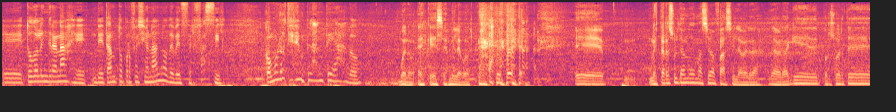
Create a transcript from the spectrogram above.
eh, todo el engranaje de tanto profesional no debe ser fácil. ¿Cómo lo tienen planteado? Bueno, es que esa es mi labor. Eh, me está resultando demasiado fácil, la verdad. La verdad que por suerte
